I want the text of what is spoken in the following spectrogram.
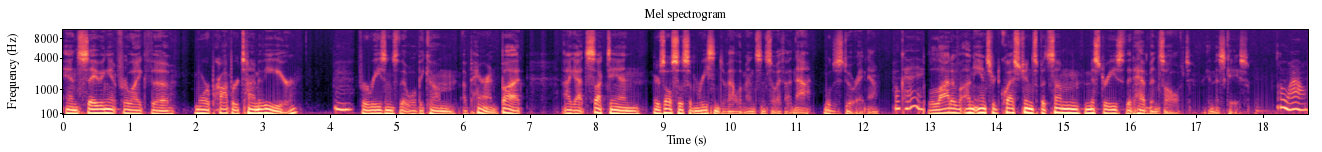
and saving it for like the more proper time of the year Mm. for reasons that will become apparent. But I got sucked in. There's also some recent developments, and so I thought, nah, we'll just do it right now. Okay. A lot of unanswered questions, but some mysteries that have been solved in this case. Oh wow.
